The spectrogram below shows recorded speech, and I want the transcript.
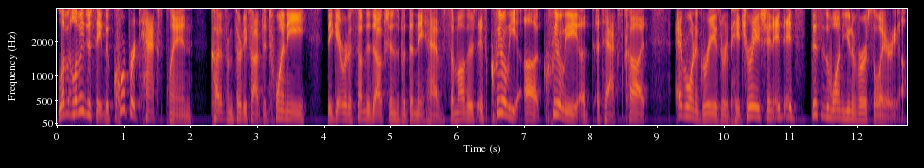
let me, let me just say the corporate tax plan cut it from 35 to 20 they get rid of some deductions but then they have some others it's clearly a clearly a, a tax cut everyone agrees repatriation. It, it's this is the one universal area.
